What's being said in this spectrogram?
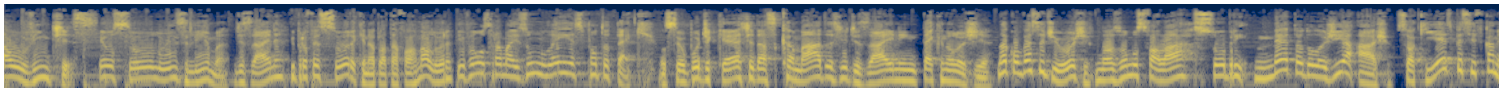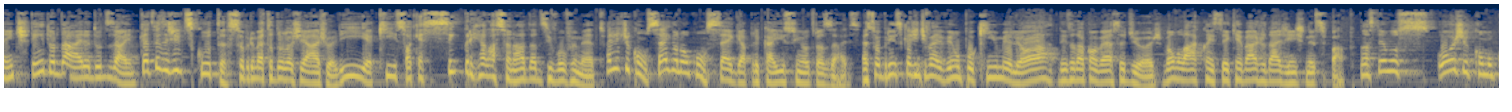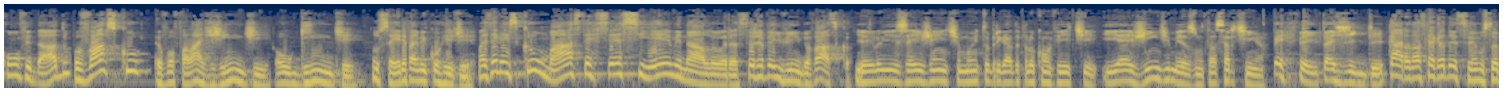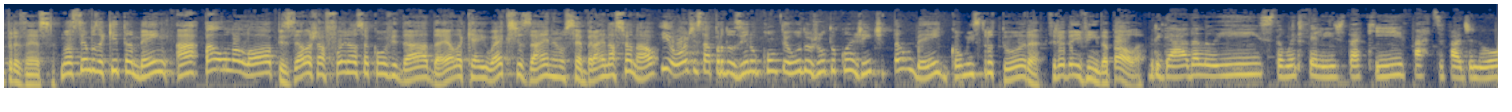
Olá, ouvintes! Eu sou Luiz Lima, designer e professor aqui na plataforma Alura, e vamos para mais um Layers.tech, o seu podcast das camadas de design em tecnologia. Na conversa de hoje, nós vamos falar sobre metodologia ágil, só que especificamente dentro da área do design. Porque às vezes a gente escuta sobre metodologia ágil ali, aqui, só que é sempre relacionado a desenvolvimento. A gente consegue ou não consegue aplicar isso em outras áreas? É sobre isso que a gente vai ver um pouquinho melhor dentro da conversa de hoje. Vamos lá conhecer quem vai ajudar a gente nesse papo. Nós temos hoje como convidado o Vasco, eu vou falar Gindi ou Guindi, não sei, ele vai me corrigir. Mas ele é Scrum Master CSM na Alura. Seja bem-vindo, Vasco. E aí, Luiz, e aí, gente, muito obrigado pelo convite. E é Gindi mesmo, tá certinho. Perfeito, é Gindi. Cara, nós que agradecemos sua presença. Nós temos aqui também a Paula Lopes, ela já foi nossa convidada, ela que é UX Designer no Sebrae Nacional e hoje está produzindo conteúdo junto com a gente também, como instrutora. Seja bem-vinda, Paula. Obrigada, Luiz. Estou muito feliz de estar aqui, participar de novo.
